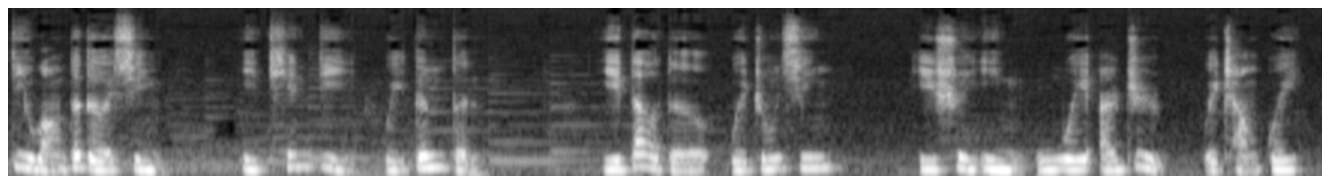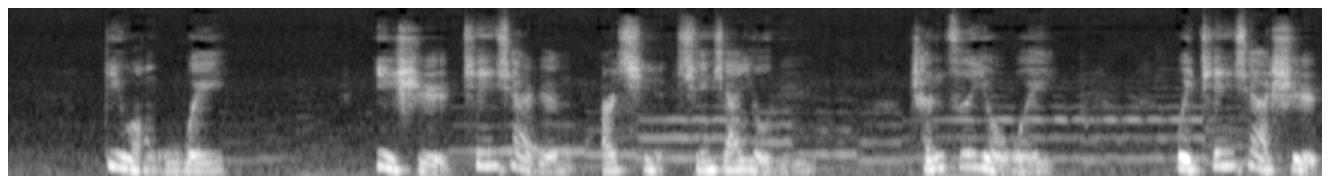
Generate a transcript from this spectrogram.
帝王的德性，以天地为根本，以道德为中心，以顺应无为而治为常规。帝王无为，亦使天下人而且闲暇有余；臣子有为，为天下事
